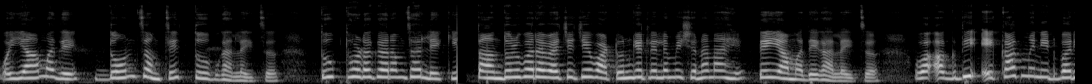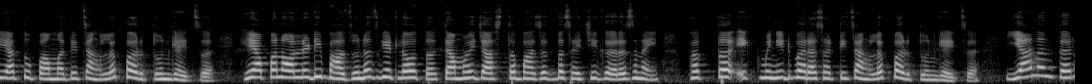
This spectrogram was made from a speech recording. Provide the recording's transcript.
व यामध्ये दोन चमचे तूप घालायचं. तूप थोडं गरम झाले की तांदूळ व रव्याचे जे वाटून घेतलेले मिश्रण आहे ते यामध्ये घालायचं व अगदी एकाच मिनिटभर या तुपामध्ये चांगलं परतून घ्यायचं. हे आपण ऑलरेडी भाजूनच घेतलं होतं त्यामुळे जास्त भाजत बसायची गरज नाही. फक्त एक मिनिटभरासाठी चांगलं परतून घ्यायचं. यानंतर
